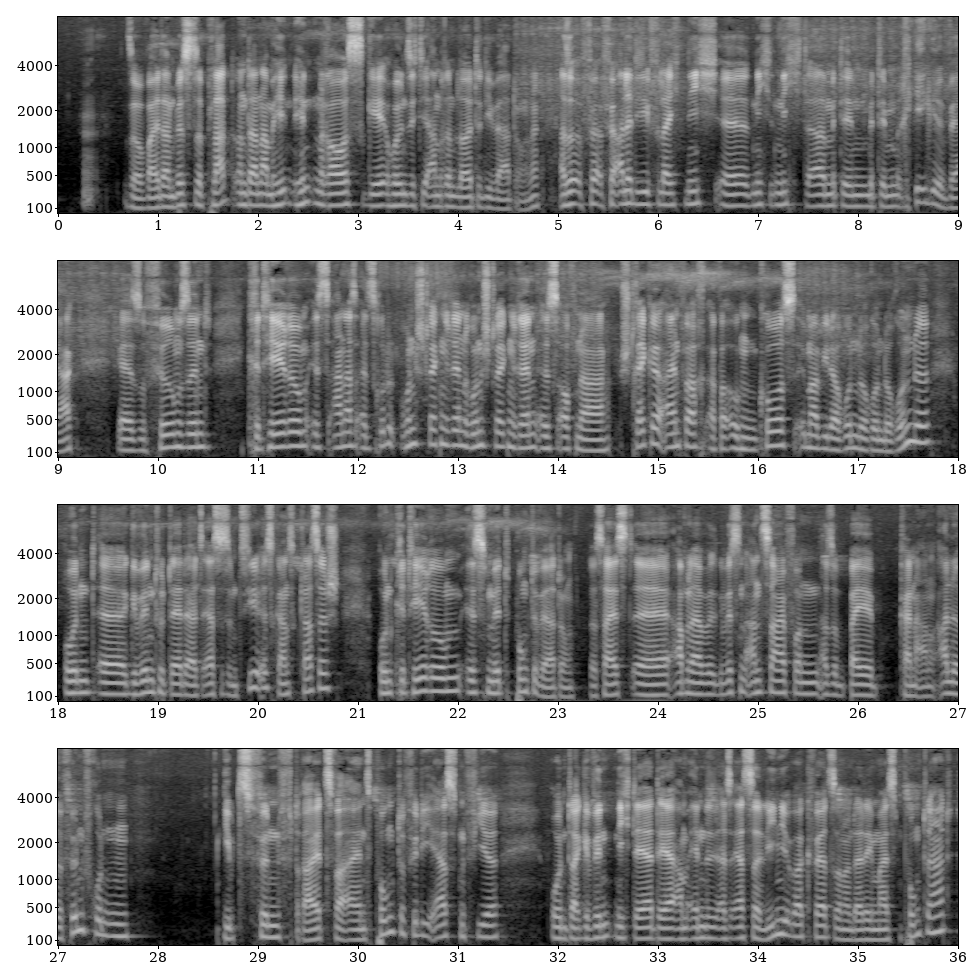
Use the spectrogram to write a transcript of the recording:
So, weil dann bist du platt und dann am hin, hinten raus holen sich die anderen Leute die Wertung. Ne? Also für, für alle, die vielleicht nicht, äh, nicht, nicht da mit, den, mit dem Regelwerk äh, so firm sind, Kriterium ist anders als Ru- Rundstreckenrennen. Rundstreckenrennen ist auf einer Strecke einfach, einfach irgendein Kurs, immer wieder Runde, Runde, Runde und äh, gewinnt tut der, der als erstes im Ziel ist, ganz klassisch. Und Kriterium ist mit Punktewertung. Das heißt, äh, ab einer gewissen Anzahl von, also bei, keine Ahnung, alle fünf Runden gibt es 5, 3, 2, 1 Punkte für die ersten vier. Und da gewinnt nicht der, der am Ende als erster Linie überquert, sondern der die meisten Punkte hat.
